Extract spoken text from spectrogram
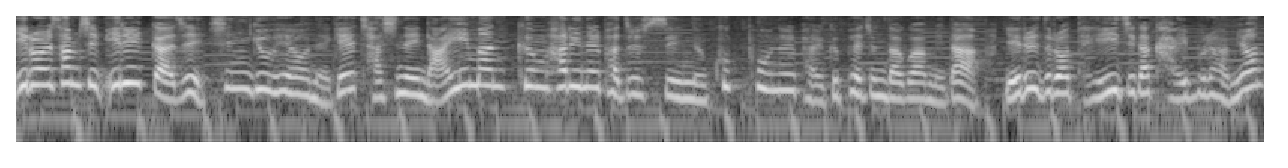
1월 31일까지 신규 회원에게 자신의 나이만큼 할인을 받을 수 있는 쿠폰을 발급해준다고 합니다. 예를 들어 데이지가 가입을 하면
